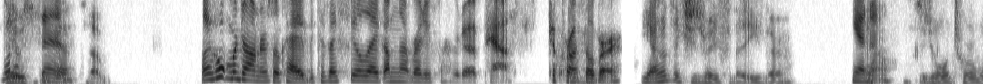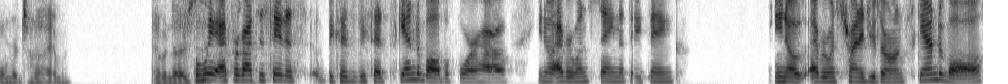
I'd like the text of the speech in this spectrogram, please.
What they a sin. bathtub. Well, I hope Madonna's okay because I feel like I'm not ready for her to pass, to cross over. Yeah, I don't think she's ready for that either. Yeah, no. think she's going to tour one more time. I have another. But wait, I forgot to say this because we said Scandoval before, how, you know, everyone's saying that they think, you know, everyone's trying to do their own Scandoval.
